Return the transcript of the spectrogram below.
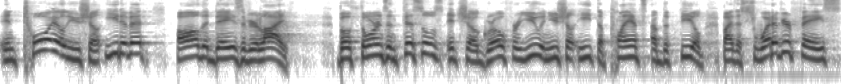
In toil you shall eat of it all the days of your life. Both thorns and thistles it shall grow for you, and you shall eat the plants of the field. By the sweat of your face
